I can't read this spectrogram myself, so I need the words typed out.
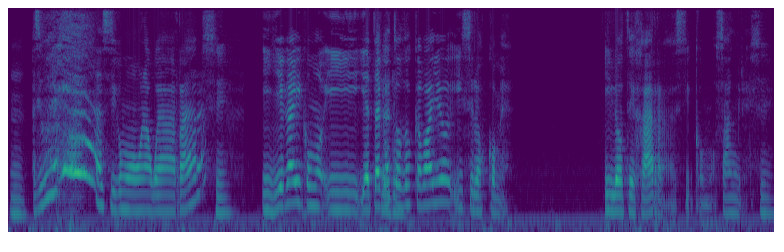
Mm. Así, ¡ah! así como una hueá rara. Sí. Y llega y como y, y ataca a estos dos caballos y se los come. Y los dejarra, así como sangre. Sí,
